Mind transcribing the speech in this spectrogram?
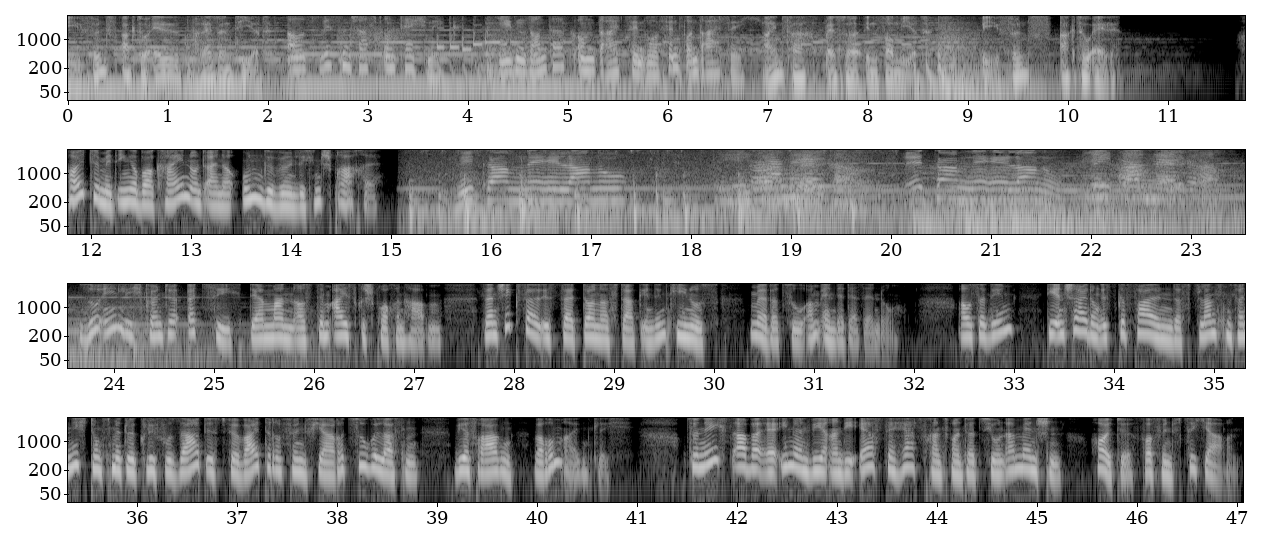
B5 aktuell präsentiert. Aus Wissenschaft und Technik. Jeden Sonntag um 13.35 Uhr. Einfach besser informiert. B5 aktuell. Heute mit Ingeborg Hein und einer ungewöhnlichen Sprache. Ritam nehelanu. Ritam melka. Ritam nehelanu. Ritam melka. So ähnlich könnte Ötzi, der Mann aus dem Eis, gesprochen haben. Sein Schicksal ist seit Donnerstag in den Kinos. Mehr dazu am Ende der Sendung. Außerdem, die Entscheidung ist gefallen, das Pflanzenvernichtungsmittel Glyphosat ist für weitere fünf Jahre zugelassen. Wir fragen, warum eigentlich? Zunächst aber erinnern wir an die erste Herztransplantation am Menschen, heute vor 50 Jahren.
